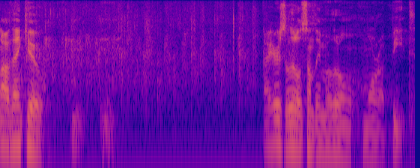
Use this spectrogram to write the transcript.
Oh, thank you. Now here's a little something a little more upbeat.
